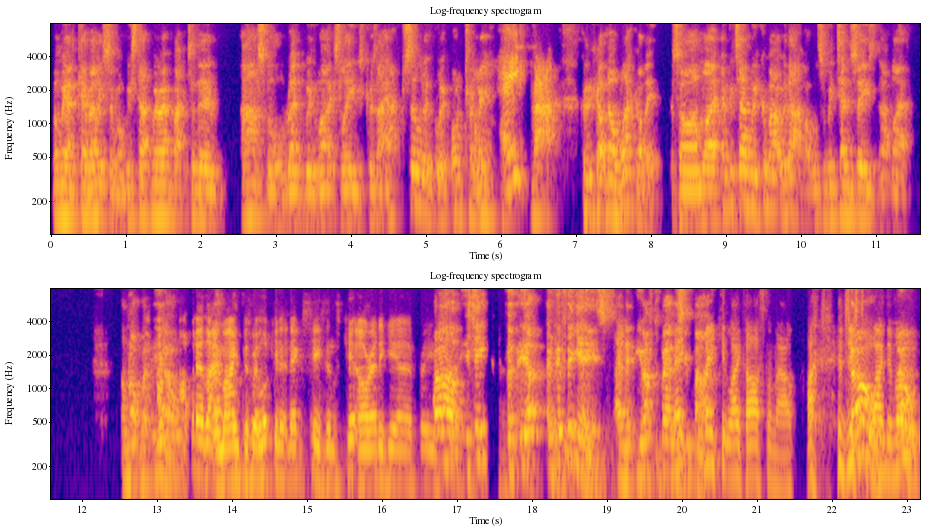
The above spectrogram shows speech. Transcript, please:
when we had Kev Ellison. When we start, we went back to the Arsenal red with white sleeves because I absolutely utterly hate that because it's got no black on it. So I'm like, every time we come out with that, but once we ten seasons, I'm like, I'm not, you know. I'll bear that in mind because we're looking at next season's kit already here. Free. Well, you see, the, the, the thing is, and you have to bear this in mind. make it like Arsenal now. Just to wind him up.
